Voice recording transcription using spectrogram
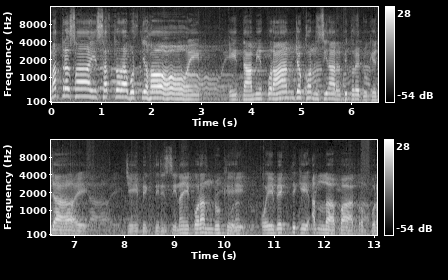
মাদ্রাসায় ছাত্ররা ভর্তি হয়। এই দামি কোরআন যখন সিনার ভিতরে ঢুকে যায়, যে ব্যক্তির সিনাই কোরআন ঢুকে, ওই ব্যক্তিকে আল্লাহ পাক রব্বুল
